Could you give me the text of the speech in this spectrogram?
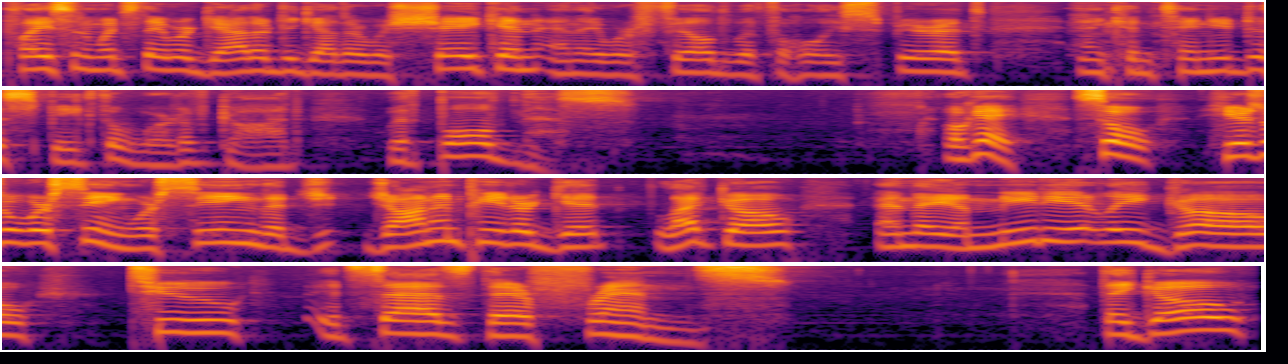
place in which they were gathered together was shaken, and they were filled with the Holy Spirit and continued to speak the word of God with boldness. Okay, so here's what we're seeing we're seeing that John and Peter get let go, and they immediately go to, it says, their friends. They go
